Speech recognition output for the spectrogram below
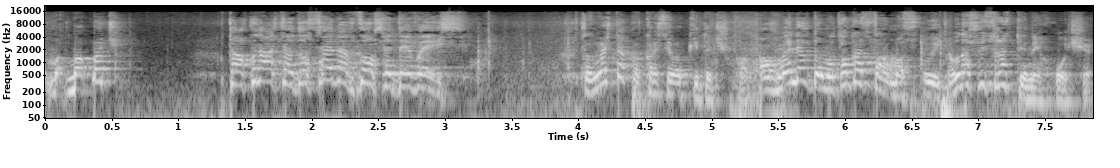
М- м- Бач? Так, Настя, до себе вдовше дивись. Це знаєш така красива квіточка? А в мене вдома така сама стоїть, а вона щось рости не хоче.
